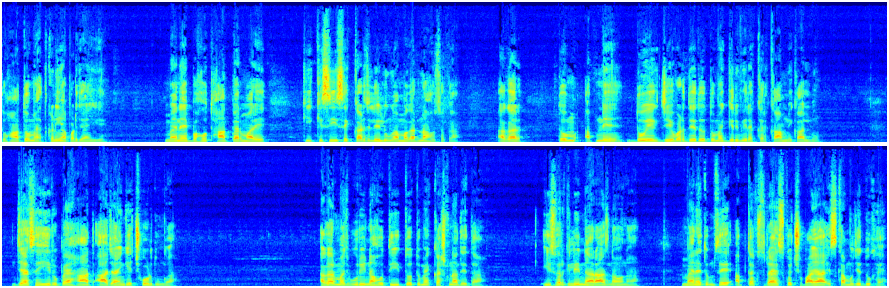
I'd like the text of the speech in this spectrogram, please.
तो हाथों में हथकड़ियाँ पड़ जाएँगे। मैंने बहुत हाथ पैर मारे कि किसी से कर्ज ले लूँगा मगर ना हो सका। अगर तुम अपने दो एक जेवर दे दो तो मैं गिरवी रख कर काम निकाल लूँ। जैसे ही रुपए हाथ आ जाएँगे, छोड़ दूँगा। अगर मजबूरी ना होती तो तुम्हें कष्ट ना देता। ईश्वर के लिए नाराज़ ना होना। मैंने तुमसे अब तक रहस्य को छुपाया इसका मुझे दुख है।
